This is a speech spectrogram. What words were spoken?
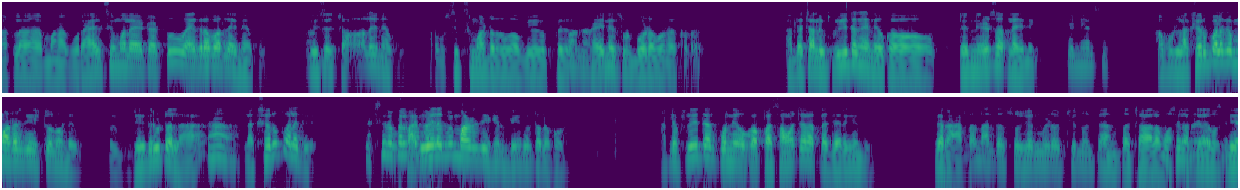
అట్లా మనకు రాయలసీమలో అయ్యేటట్టు హైదరాబాద్లో అయినాయి అప్పుడు. కేసెస్ చాలా అయినాయి అప్పుడు. సిక్స్ మర్డర్ అవి? అయినాయి చూడు బోడ అక్కడ. అట్లా చాలా విపరీతంగా అయినాయి. ఒక టెన్ ఇయర్స్ అట్లా అయినాయి. Ten years. అప్పుడు లక్ష రూపాయలకే మర్డర్ చేసేటోళ్ళు ఉండేవి జయదురుటోళ్ళ లక్ష రూపాయలకి. లక్ష రూపాయలు పదివేలకు మర్డర్. చేసింది జయదురుటోళ్ళ అట్లా ఫ్రీగా కొన్ని ఒక పది సంవత్సరాలు అట్లా జరిగింది. ఇక రాను అంత సోషల్ మీడియా వచ్చిన నుంచి అంత చాలా మంది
